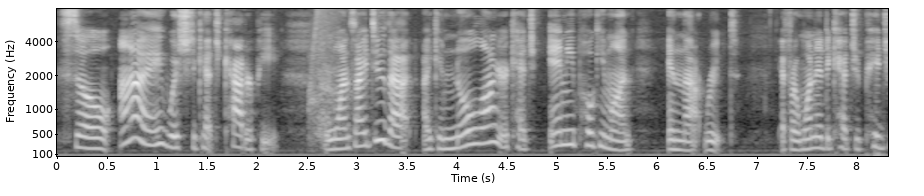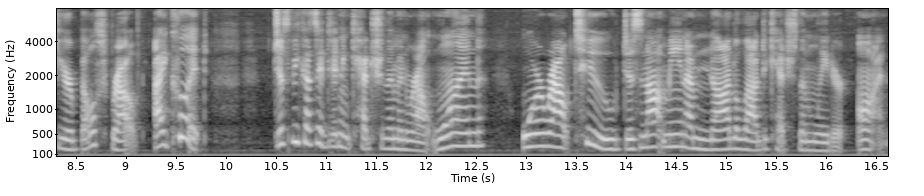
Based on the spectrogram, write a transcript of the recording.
So I wish to catch Caterpie. Once I do that, I can no longer catch any Pokemon in that route. If I wanted to catch a Pidgey or Bellsprout, I could. Just because I didn't catch them in Route 1 or Route 2 does not mean I'm not allowed to catch them later on.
